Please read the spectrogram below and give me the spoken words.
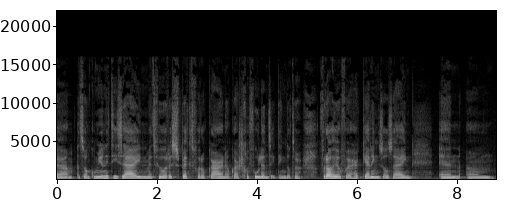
Um, het zal een community zijn met veel respect voor elkaar en elkaars gevoelens. Ik denk dat er vooral heel veel herkenning zal zijn. En um,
